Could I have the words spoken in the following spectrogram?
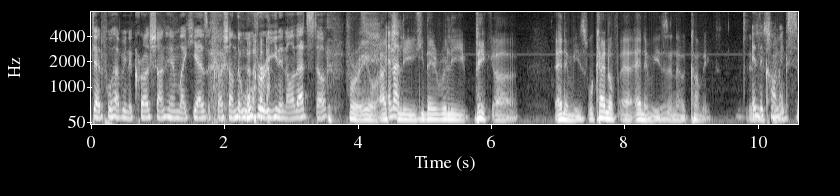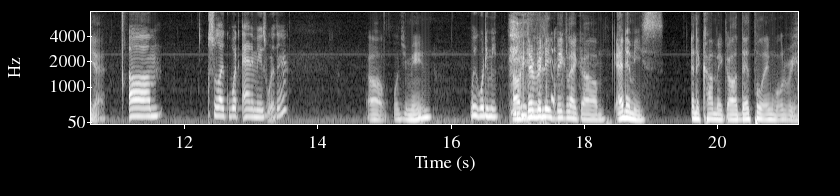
Deadpool having a crush on him, like he has a crush on the Wolverine and all that stuff? For real, I- actually, he, they're really big uh, enemies. What kind of uh, enemies in the comics? It's In the comics? Yeah. Um, so like what enemies were there? Oh, what do you mean? Wait, what do you mean? Oh, they're really big, like um, enemies in the comic. Uh, Deadpool and Wolverine.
